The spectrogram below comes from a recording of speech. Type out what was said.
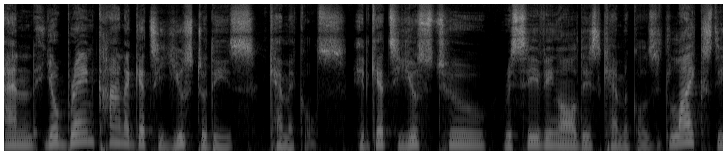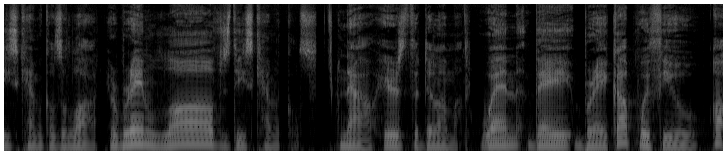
And your brain kind of gets used to these chemicals. It gets used to receiving all these chemicals. It likes these chemicals a lot. Your brain loves these chemicals. Now, here's the dilemma. When they break up with you, uh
